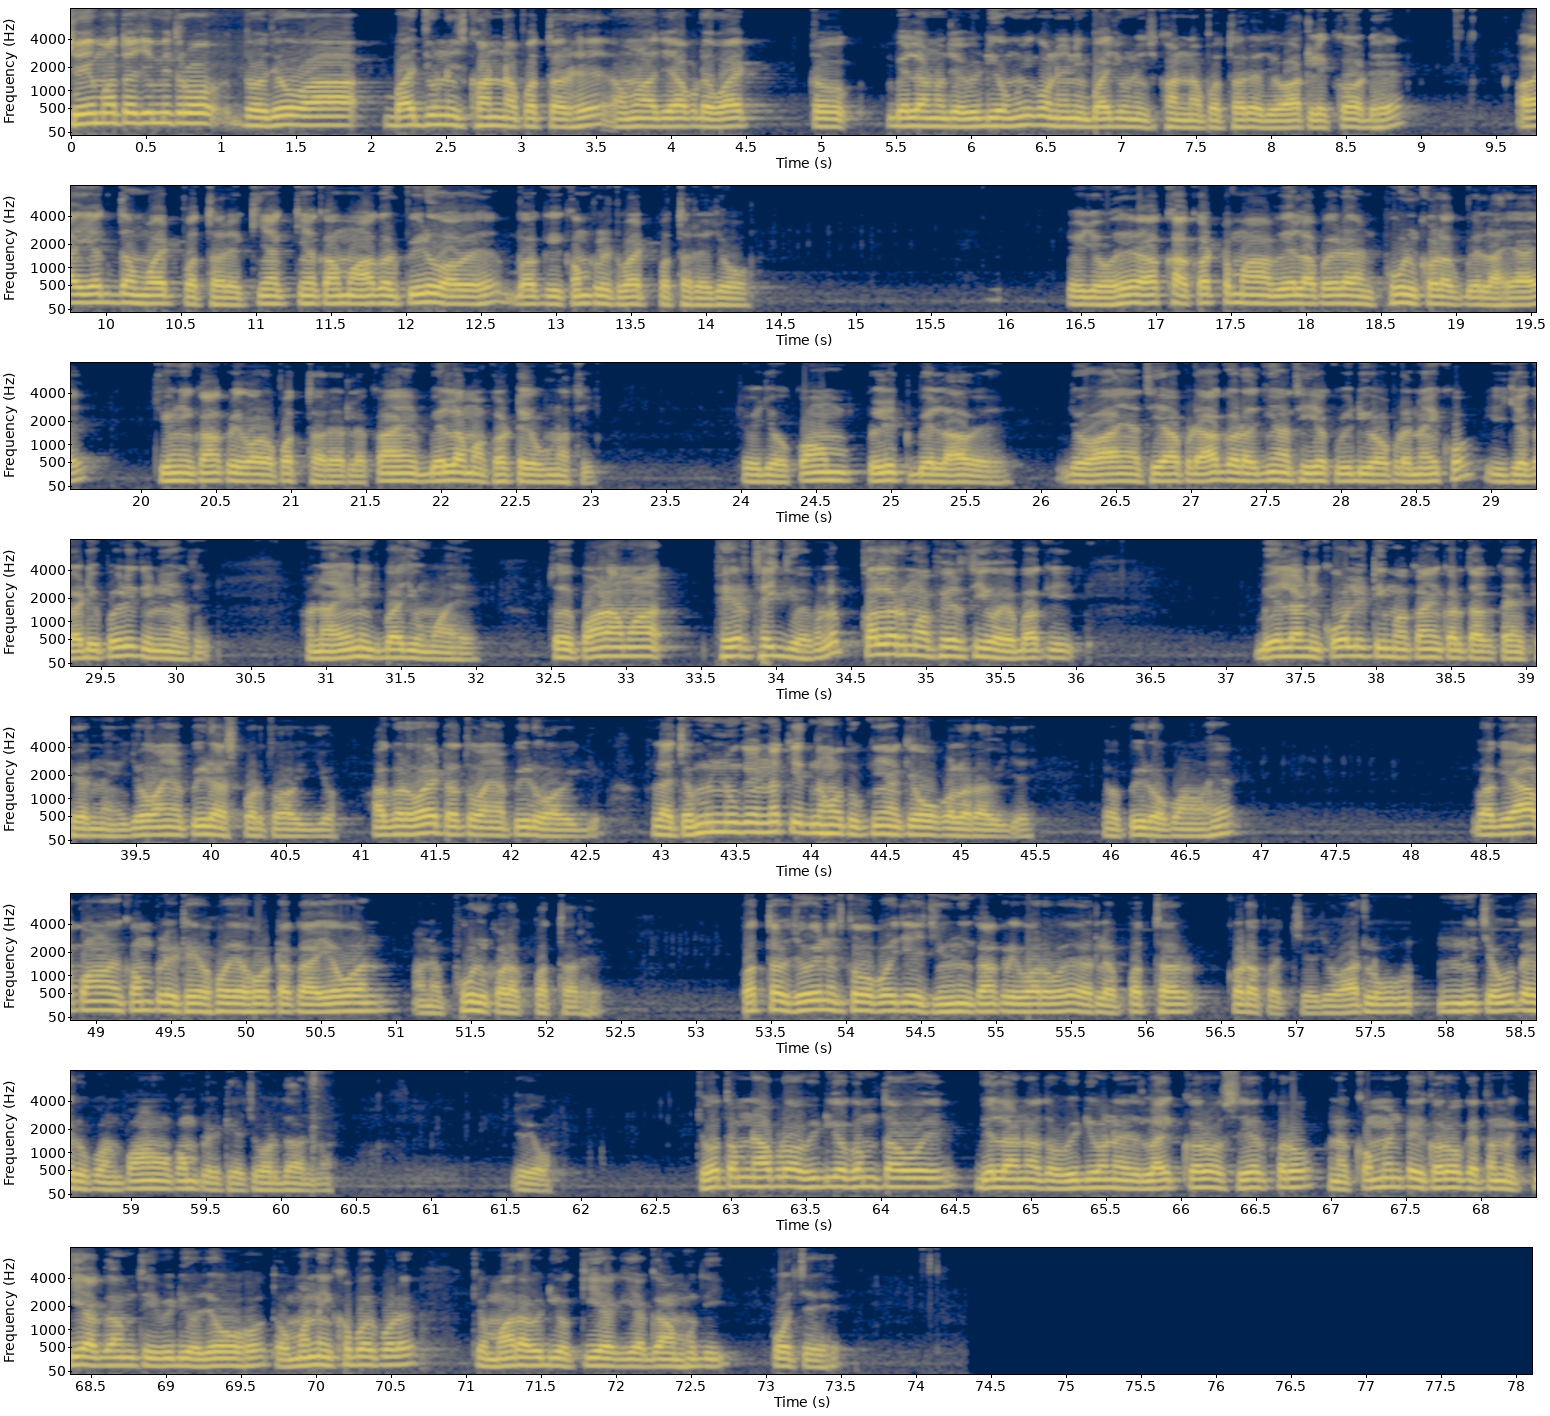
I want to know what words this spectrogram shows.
જય માતાજી મિત્રો, તો જો આ બાજુની જ ખાંડના પથ્થર છે. હમણાં જે આપણે વ્હાઈટ બેલાનો જે વીડિયો મૂક્યો ને એની બાજુની જ ખાંડના પથ્થર છે. જો આટલી કડ છે. આ એકદમ વ્હાઈટ પથ્થર છે. ક્યાંક ક્યાંક આમાં આગળ પીળું આવે છે. બાકી કમ્પ્લીટ વ્હાઈટ પથ્થર છે જો જોજો હે, આખા કટમાં બેલા પડ્યા ને ફૂલ કડક બેલા છે આ. ઝીણી કાંકરીવાળો પથ્થર છે. એટલે કાંઈ બેલામાં ઘટે એવું નથી. જોજો કમ્પ્લીટ બેલા આવે છે. જો આ અહીંયાથી આપણે આગળ, અહીંયાથી એક વીડિયો આપણે નાખ્યો એ જે ગાડી પડી હતી ત્યાંથી અને એની જ બાજુમાં છે. તો એ પાણામાં ફેર થઈ ગયો હોય મતલબ કલરમાં ફેર થયો હોય બાકી બેલાની ક્વોલિટીમાં કાંઈ કરતાં કાંઈ ફેર નહીં. જો અહીંયા પીળાશ પડતો આવી ગયો, આગળ વ્હાઈટ હતો, અહીંયા પીળો આવી ગયો. એટલે જમીનનું કંઈ નક્કી જ નહોતું ક્યાં કેવો કલર આવી જાય. જો પીળો પાણો છે. બાકી આ પાણો કમ્પ્લીટ હે હોય સો ટકા એવન અને ફૂલ કડક પથ્થર છે. પથ્થર જોઈને જ ખબર પડી જાય ઝીણી કાંકરીવાળો હોય એટલે પથ્થર કડક જ છે. જો આટલું નીચે ઉતાર્યું પણ પાણો કમ્પ્લીટ છે જોરદારનો. જોયો. જો તમને આપણો વીડિયો ગમતા હોય બેલાના તો વિડીયોને લાઇક કરો શેર કરો અને કમેન્ટય કરો કે તમે કયા ગામથી વીડિયો જોવો હો તો મને ખબર પડે કે મારા વીડિયો કયા કયા ગામ સુધી પહોંચે છે.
